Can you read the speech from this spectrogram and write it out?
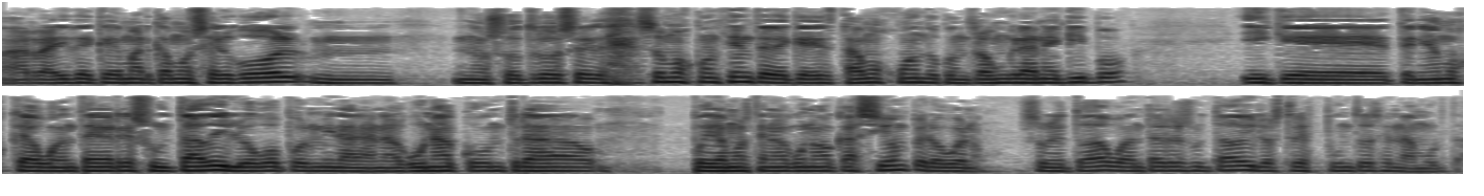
a raíz de que marcamos el gol, mm, nosotros eh, somos conscientes de que estamos jugando contra un gran equipo y que teníamos que aguantar el resultado y luego, pues mira, en alguna contra podíamos tener alguna ocasión, pero bueno, sobre todo aguantar el resultado y los tres puntos en la multa.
